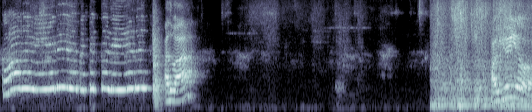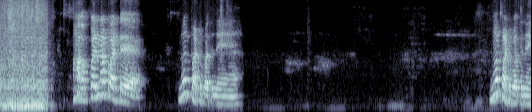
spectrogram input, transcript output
காவல் ஏது கட்டுக்கள் ஏது? அதுவா? ஐயோ அப்ப என்ன பாட்டு? இன்னொரு பாட்டு பார்த்தனே இன்னொரு பாட்டு பார்த்தனே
